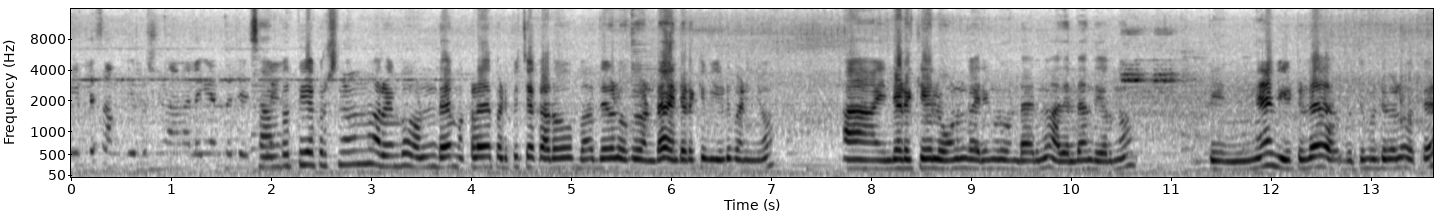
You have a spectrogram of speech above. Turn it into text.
വീട്ടിലെ സാമ്പത്തിക പ്രശ്നമാണ്? അല്ലെങ്കിൽ എന്താ സാമ്പത്തിക പ്രശ്നം എന്ന് പറയുമ്പോൾ ഉണ്ട്. മക്കളെ പഠിപ്പിച്ച കടവും ബാധ്യതകളും ഒക്കെ ഉണ്ട്. അതിന്റെ ഇടയ്ക്ക് വീട് പണിഞ്ഞു. അതിന്റെ ഇടയ്ക്ക് ലോണും കാര്യങ്ങളും ഉണ്ടായിരുന്നു. അതെല്ലാം തീർന്നു. പിന്നെ വീട്ടിലെ ബുദ്ധിമുട്ടുകളും ഒക്കെ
